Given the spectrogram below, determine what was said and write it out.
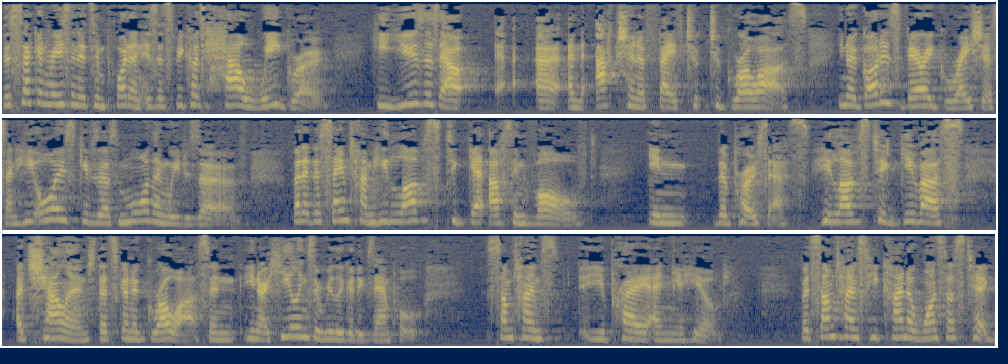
The second reason it's important is it's because how we grow. He uses our uh, an action of faith to, to grow us. You know, God is very gracious and He always gives us more than we deserve. But at the same time, He loves to get us involved in the process. He loves to give us a challenge that's going to grow us. And, you know, healing's a really good example. Sometimes you pray and you're healed. But sometimes he kind of wants us to,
